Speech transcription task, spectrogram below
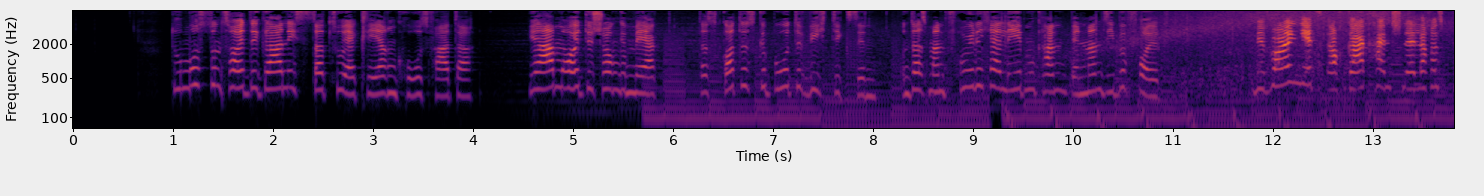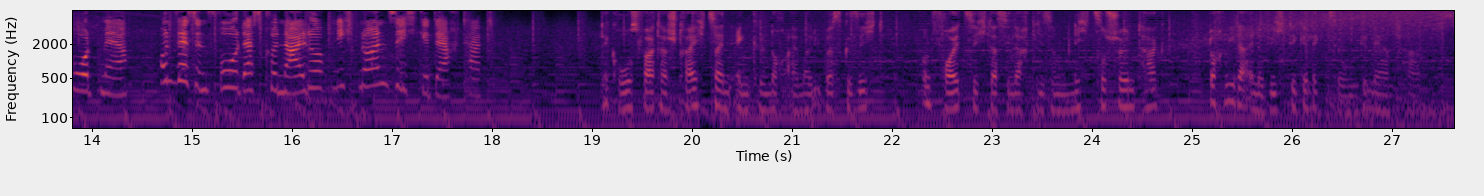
Du musst uns heute gar nichts dazu erklären, Großvater. Wir haben heute schon gemerkt, dass Gottes Gebote wichtig sind und dass man fröhlicher leben kann, wenn man sie befolgt. Wir wollen jetzt auch gar kein schnelleres Boot mehr. Und wir sind froh, dass Grinaldo nicht nur an sich gedacht hat. Der Großvater streicht seinen Enkel noch einmal übers Gesicht und freut sich, dass sie nach diesem nicht so schönen Tag doch wieder eine wichtige Lektion gelernt haben.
